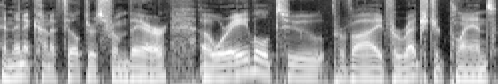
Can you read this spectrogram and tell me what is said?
And then it kind of filters from there. Uh, we're able to provide for registered plans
